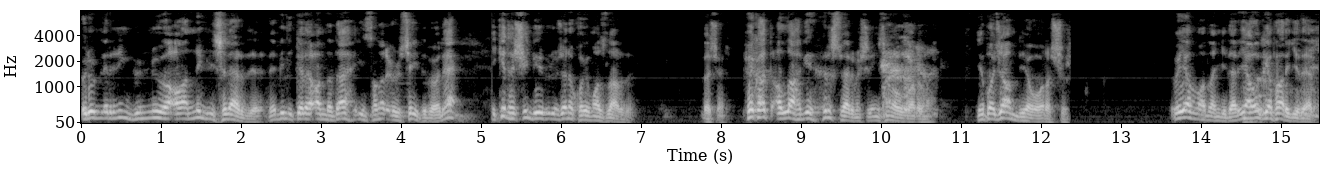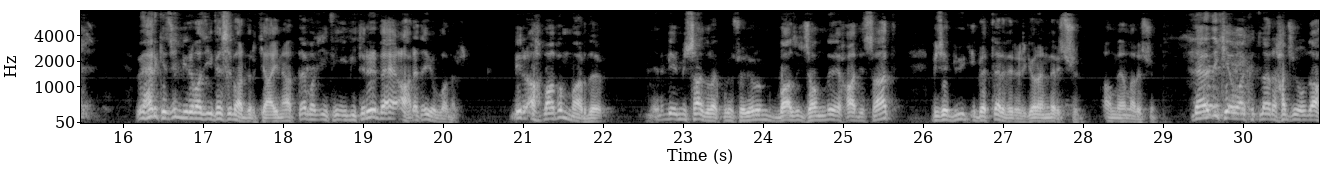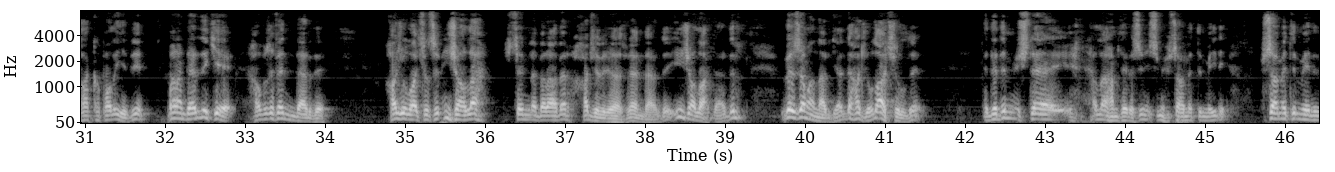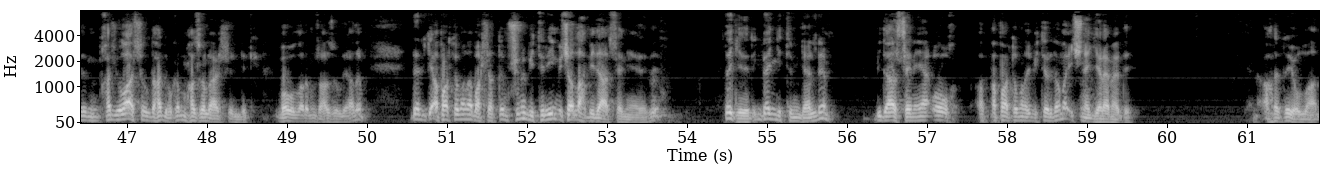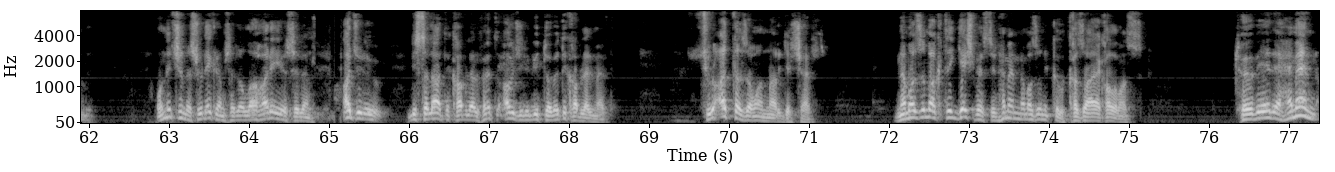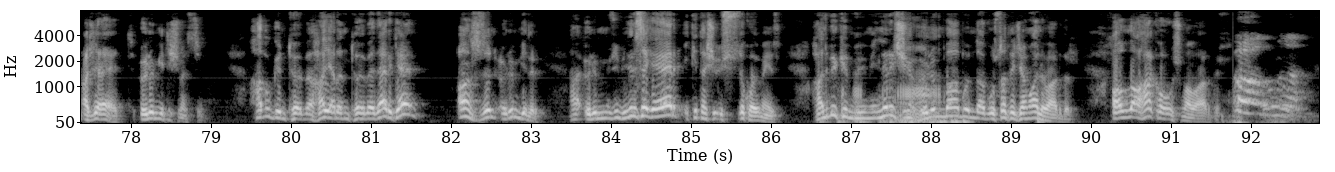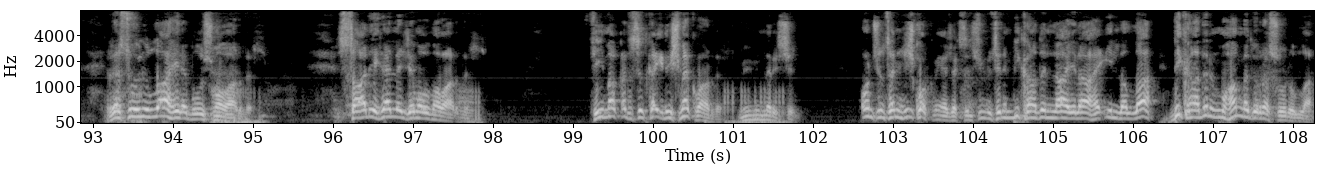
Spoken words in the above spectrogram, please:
Ölümlerinin gününü ve anını bilselerdi ve bildikleri anda da insanlar ölseydi böyle, iki taşı birbirinin üzerine koymazlardı beşer. Fakat Allah bir hırs vermiştir insanoğullarına. Yapacağım diye uğraşır. Ve yapmadan gider yahut yapar gider. Ve herkesin bir vazifesi vardır kainatta. Vazifeyi bitirir ve ahirete yollanır. Bir ahbabım vardı. Yani bir misal olarak bunu söylüyorum. Bazı canlı hadisat bize büyük ibretler verir görenler için, anlayanlar için. Derdi ki o vakitler hacı yolu daha kapalıydı. Bana derdi ki Hafız Efendi derdi. Hacı yolu açılsın inşallah seninle beraber hac edeceğiz falan derdi. İnşallah derdim. Ve zamanlar geldi hacı yolu açıldı. E dedim işte Allah rahmet eylesin ismi Hüsamettin Bey'di. Hüsamettin Bey dedim hacı yolu açıldı hadi bakalım hazırlar şimdi. Bavullarımızı hazırlayalım. Dedi ki apartmana başlattım şunu bitireyim inşallah bir daha seneye dedi. Peki dedik ben gittim geldim. Bir daha seneye o apartmanı bitirdi ama içine giremedi. Yani ahirete yollandı. Onun için Resul-i Ekrem sallallahu aleyhi ve sellem acilü bir salati kablel fet, avcili bir tövbeti kablel mevt. Süratle zamanlar geçer. Namazı vakti geçmesin, hemen namazını kıl, kazaya kalmaz. Tövbeye de hemen acele et, ölüm yetişmesin. Ha bugün tövbe, ha yarın tövbe derken ansızın ölüm gelir. Ha ölümümüzü bilirsek eğer iki taşı üst üste koymayız. Halbuki müminler için ölüm babında vuslat-ı cemal vardır. Allah'a kavuşma vardır. Allah. Resulullah ile buluşma vardır. Salihlerle cem olma vardır. Fîmâ katı sıdka ilişmek vardır müminler için. Onun için senin hiç korkmayacaksın. Çünkü senin bir kanadın la ilahe illallah, bir kanadın Muhammedur Resulullah.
